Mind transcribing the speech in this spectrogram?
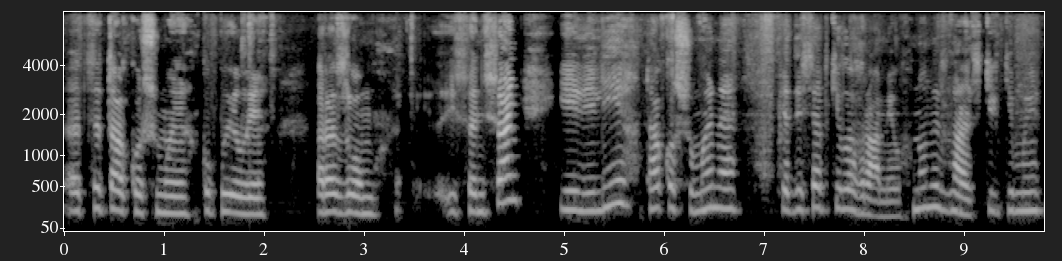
Е, Це також ми купили разом і Шань-Шань, і Лілі також у мене 50 кілограмів. Ну, не знаю, скільки ми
